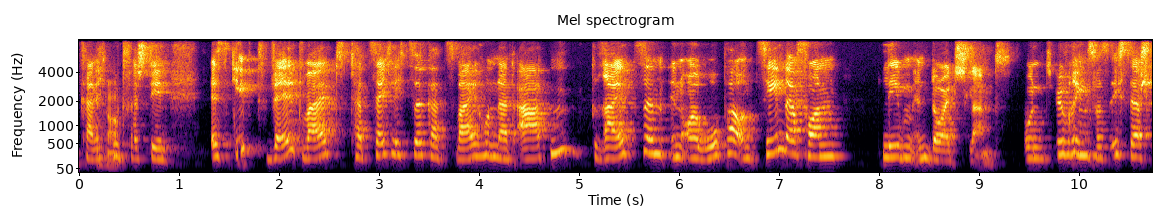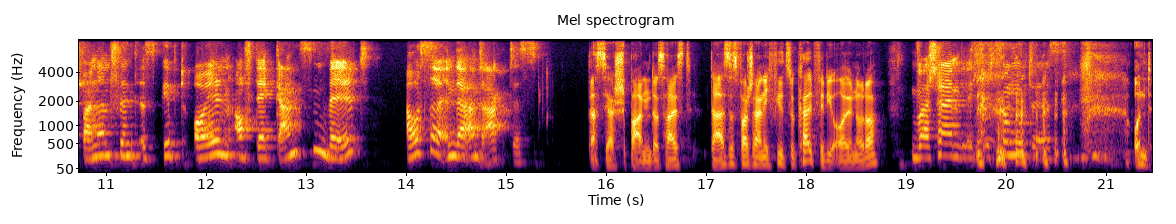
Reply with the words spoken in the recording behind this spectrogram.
Kann ich ja. gut verstehen. Es gibt weltweit tatsächlich circa 200 Arten, 13 in Europa und 10 davon leben in Deutschland. Und übrigens, was ich sehr spannend finde, es gibt Eulen auf der ganzen Welt, außer in der Antarktis. Das ist ja spannend. Das heißt, da ist es wahrscheinlich viel zu kalt für die Eulen, oder? Wahrscheinlich, ich vermute es. Und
